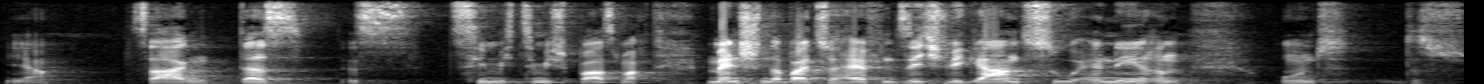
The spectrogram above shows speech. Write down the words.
ja, sagen, dass es ziemlich, ziemlich Spaß macht, Menschen dabei zu helfen, sich vegan zu ernähren und das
